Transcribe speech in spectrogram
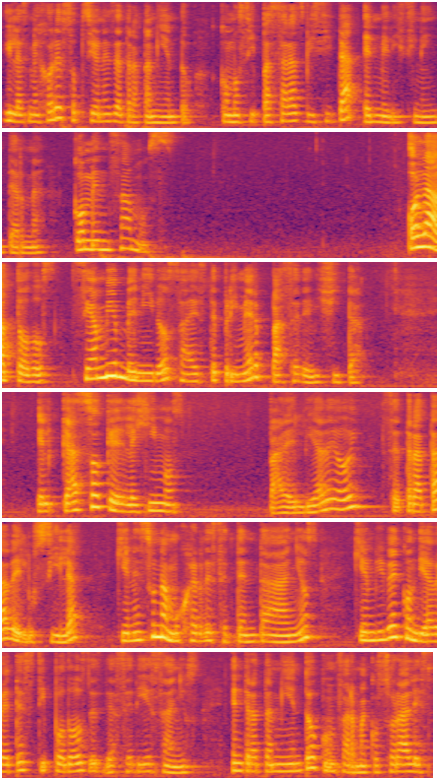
y las mejores opciones de tratamiento, como si pasaras visita en medicina interna. Comenzamos. Hola a todos, sean bienvenidos a este primer pase de visita. El caso que elegimos para el día de hoy se trata de Lucila, quien es una mujer de 70 años, quien vive con diabetes tipo 2 desde hace 10 años, en tratamiento con fármacos orales.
